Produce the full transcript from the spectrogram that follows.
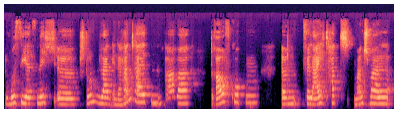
Du musst sie jetzt nicht äh, stundenlang in der Hand halten, mhm. aber drauf gucken. Ähm, vielleicht hat manchmal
